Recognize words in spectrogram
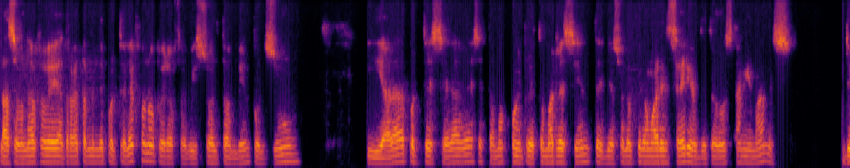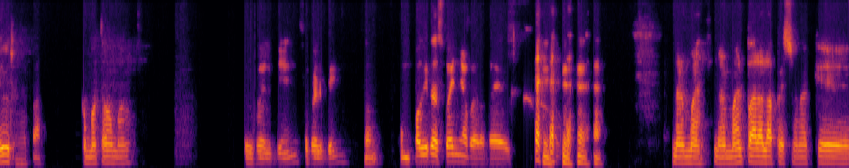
la segunda fue a través también de por teléfono, pero fue visual también por Zoom. Y ahora por tercera vez estamos con el proyecto más reciente, Yo solo quiero amar en serio, de todos animales. Dude, ¿cómo estamos, mano? Súper bien, súper bien. Un poquito de sueño, pero normal, normal para las personas que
